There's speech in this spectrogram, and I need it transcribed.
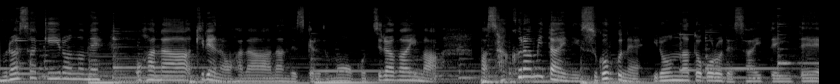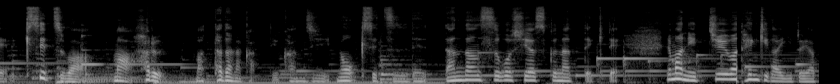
紫色のねお花綺麗なお花なんですけれどもこちらが今、まあ、桜みたいにすごくねいろんなところで咲いていて季節はまあ春真っ只中っていう感じの季節でだんだん過ごしやすくなってきてで、まあ、日中は天気がいいとやっ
